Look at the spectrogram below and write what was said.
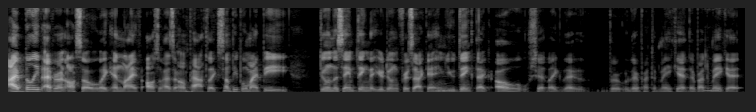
I believe everyone also like in life also has their own path. Like some people might be doing the same thing that you're doing for a 2nd and you Mhm. think like, oh shit, like they're they're, about to make it. They're about Mhm. to make it.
